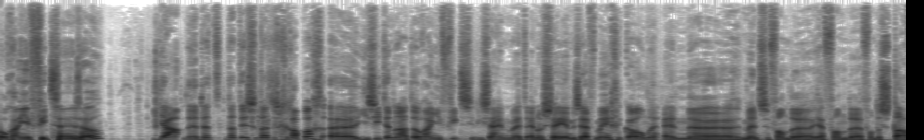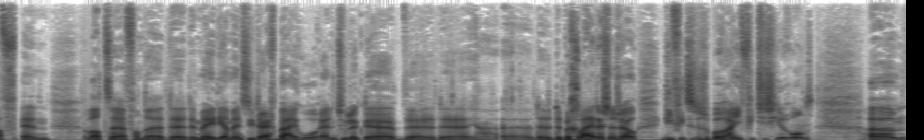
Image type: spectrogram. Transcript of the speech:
oranje fietsen en zo? Ja, dat, dat, is, dat is grappig. Eh, je ziet inderdaad oranje fietsen, die zijn met NOC en NSF meegekomen. En eh, mensen van de, ja, van, de, van de staf en wat eh, van de, de, de media mensen die er echt bij horen. En natuurlijk de, de, de, ja, de, de begeleiders en zo. Die fietsen dus op oranje fietsjes hier rond. De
